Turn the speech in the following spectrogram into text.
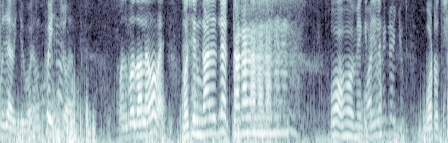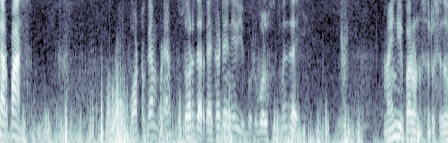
મજા આવી જાય હું ખુશ છું. મસ્ત બધા લેવા ભાઈ મશીન ગાંધે એટલે ટાટા ટાટા ટા ટા ટા ટા. હો હો મેં કીધી બોટો ચાર પાંચ. બોટો કેમ પણ એમ? જોરદાર કાંઈ ઘટે ને એવી બોટો. બોલો મજા આવી. માઇન્ડ બી પારવાનું શરૂ છે તો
